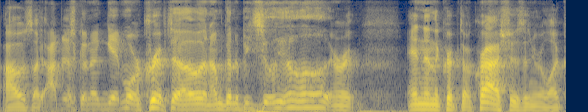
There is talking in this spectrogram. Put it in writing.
I was like, I'm just going to get more crypto and I'm going to be silly. And then the crypto crashes and you're like,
